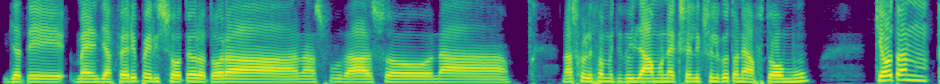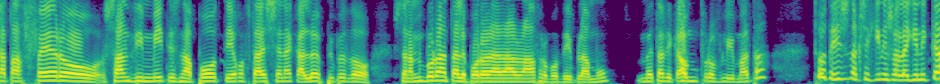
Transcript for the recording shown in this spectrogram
Γιατί με ενδιαφέρει περισσότερο τώρα να σπουδάσω, να, να ασχοληθώ με τη δουλειά μου, να εξελίξω λίγο τον εαυτό μου. Και όταν καταφέρω σαν Δημήτρης να πω ότι έχω φτάσει σε ένα καλό επίπεδο στο να μην μπορώ να ταλαιπωρώ έναν άλλον άνθρωπο δίπλα μου με τα δικά μου προβλήματα, τότε ίσως να ξεκινήσω. Αλλά γενικά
